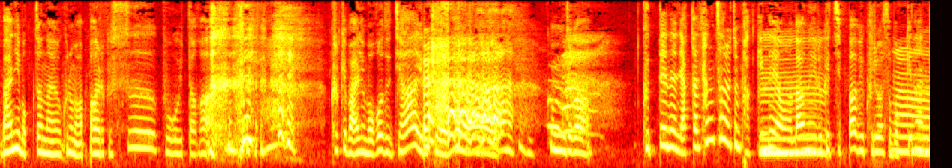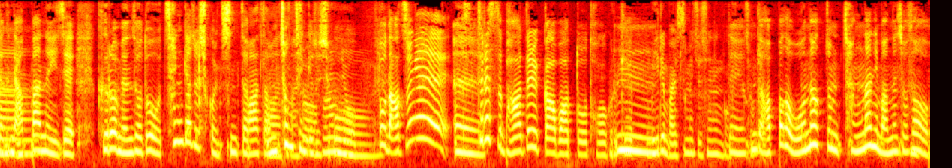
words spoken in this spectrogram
많이 먹잖아요. 그럼 아빠가 이렇게 쓱 보고 있다가, 그렇게 많이 먹어도 돼? 이렇게 해요. 그럼 제가 그때는 약간 상처를 좀 받긴 해요. 나는 이렇게 집밥이 그리워서 먹긴 하는데 근데 아빠는 이제 그러면서도 챙겨주실 걸 진짜 맞아, 엄청 맞아. 챙겨주시고 그럼요. 또 나중에 네. 스트레스 받을까봐 또 더 그렇게 음. 미리 말씀해 주시는 거죠. 네, 근데 아빠가 워낙 좀 장난이 많으셔서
